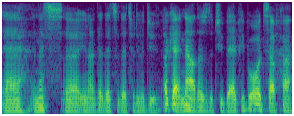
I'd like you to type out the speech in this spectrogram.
uh, and that's uh, you know that, that's that's what he would do. Okay, now those are the two bad people. Or Tzavcha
